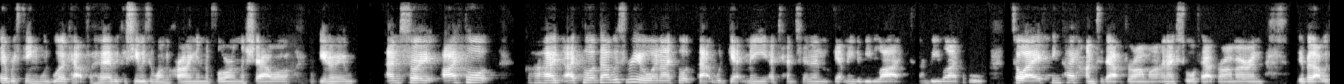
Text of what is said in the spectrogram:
everything would work out for her because she was the one crying in the floor in the shower, you know. And so I thought I, I thought that was real and I thought that would get me attention and get me to be liked and be likable. So I think I hunted out drama and I sought out drama and yeah, but that was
